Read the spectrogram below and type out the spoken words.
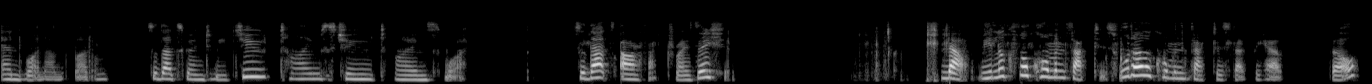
and 1 on the bottom. So that's going to be 2 times 2 times y. So that's our factorization. Now, we look for common factors. What are the common factors that we have? Well,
